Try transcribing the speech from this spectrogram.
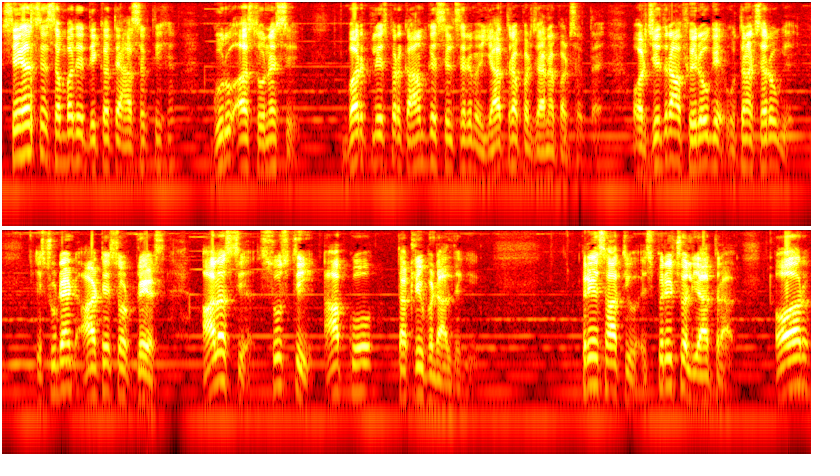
सेहत से संबंधित दिक्कतें आ सकती हैं। गुरु अस्त होने से वर्क प्लेस पर काम के सिलसिले में यात्रा पर जाना पड़ सकता है और जितना फिरोगे, उतना चरोगे स्टूडेंट आर्टिस्ट और प्लेयर्स आलस्य, सुस्ती आपको तकलीफ़ में डाल देगी। प्रिय साथियों स्पिरिचुअल यात्रा और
